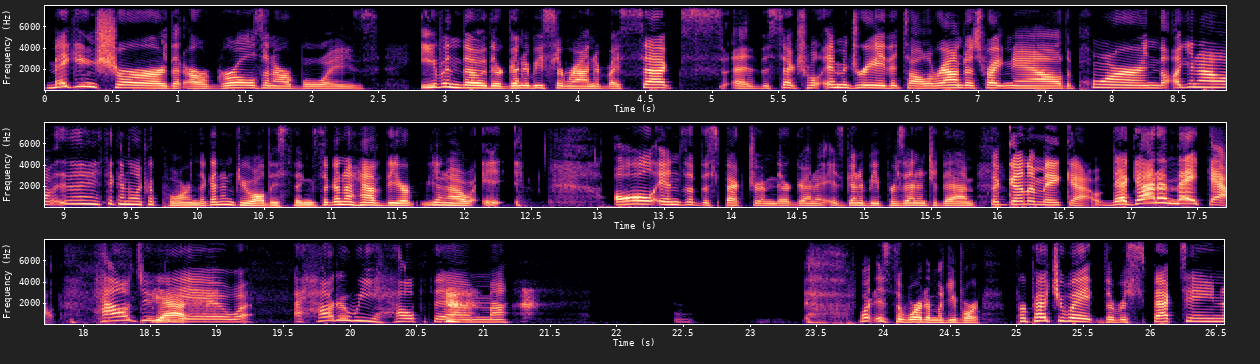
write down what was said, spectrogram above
making sure that our girls and our boys. Even though they're going to be surrounded by sex, uh, the sexual imagery that's all around us right now, the porn, the, you know, eh, they're going to look at porn. They're going to do all these things. They're going to have their, you know, it, all ends of the spectrum. They're going to is going to be presented to them. They're gonna make out. They're gonna make out. How do Yes. you? How do we help them? What is the word I'm looking for? Perpetuate the respecting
